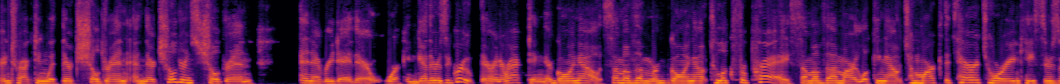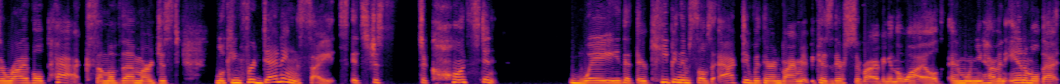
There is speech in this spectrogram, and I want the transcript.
interacting with their children and their children's children. And every day they're working together as a group. They're interacting. They're going out. Some of them are going out to look for prey. Some of them are looking out to mark the territory in case there's a rival pack. Some of them are just looking for denning sites. It's just a constant way that they're keeping themselves active with their environment because they're surviving in the wild and when you have an animal that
